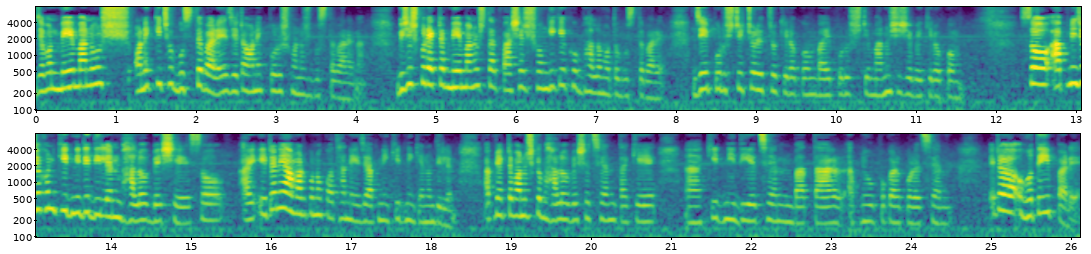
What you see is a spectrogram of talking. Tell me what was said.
যেমন মেয়ে মানুষ অনেক কিছু বুঝতে পারে যেটা অনেক পুরুষ মানুষ বুঝতে পারে না। বিশেষ করে একটা মেয়ে মানুষ তার পাশের সঙ্গীকে খুব ভালো মতো বুঝতে পারে যে পুরুষটির চরিত্র কীরকম বা এই পুরুষটি মানুষ হিসেবে কীরকম। সো আপনি যখন কিডনিটি দিলেন ভালোবেসে সো এটা নিয়ে আমার কোনো কথা নেই যে আপনি কিডনি কেন দিলেন। আপনি একটা মানুষকে ভালোবেসেছেন, তাকে কিডনি দিয়েছেন বা তার আপনি উপকার করেছেন। এটা হতেই পারে,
